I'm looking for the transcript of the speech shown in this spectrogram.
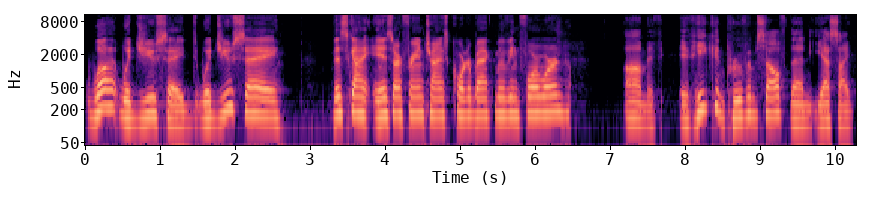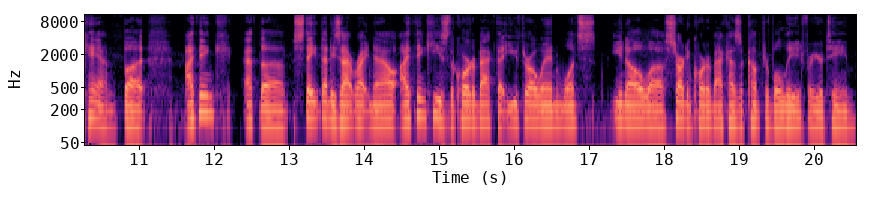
what would you say? Would you say this guy is our franchise quarterback moving forward? Um, if if he can prove himself, then yes, I can. But I think at the state that he's at right now, I think he's the quarterback that you throw in once you know uh, starting quarterback has a comfortable lead for your team.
